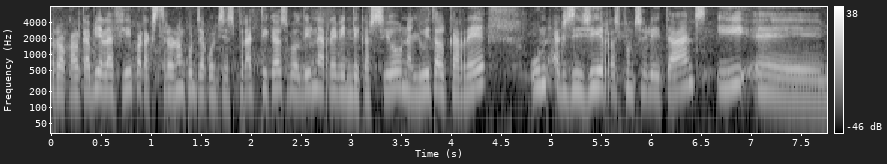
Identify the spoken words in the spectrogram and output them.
però que al cap i a la fi, per extreure'n conseqüències pràctiques, vol dir una reivindicació, una lluita al carrer, un exigir responsabilitats i eh,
